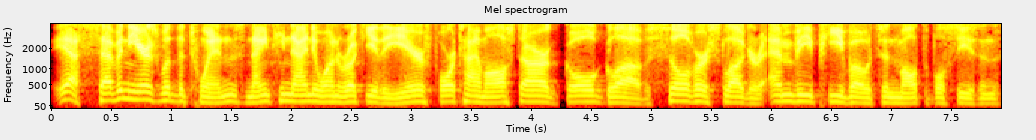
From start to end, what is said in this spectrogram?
Yeah, seven years with the Twins, 1991 Rookie of the Year, four time All Star, Gold Glove, Silver Slugger, MVP votes in multiple seasons.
